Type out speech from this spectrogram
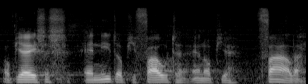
op Jezus en niet op je fouten en op je falen.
